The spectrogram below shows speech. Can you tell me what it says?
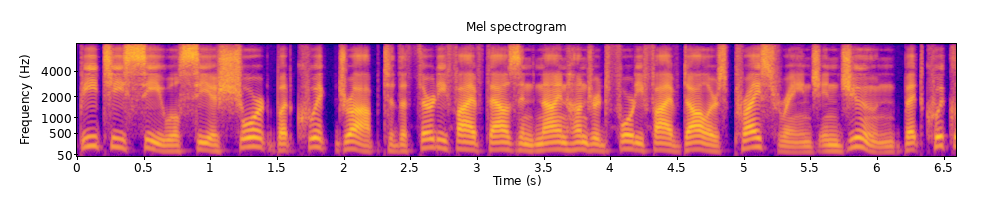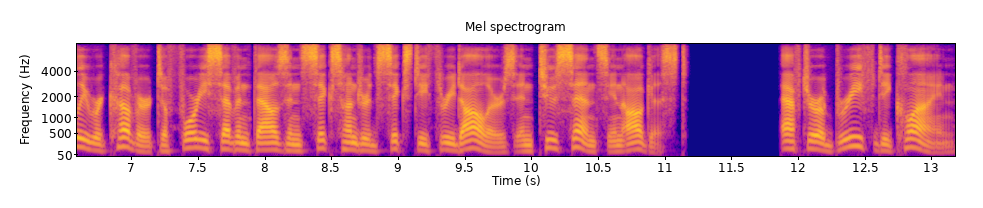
BTC will see a short but quick drop to the $35,945 price range in June but quickly recover to $47,663.02 in August. After a brief decline,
